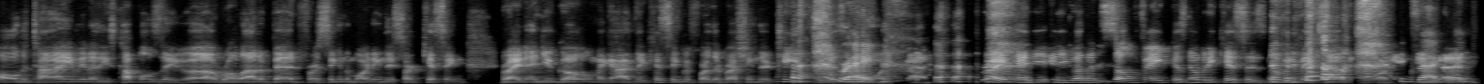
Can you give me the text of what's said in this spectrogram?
all the time, you know, these couples they uh, roll out of bed first thing in the morning, they start kissing, right? And you go, oh my god, they're kissing before they're brushing their teeth because right. morning breath, right? And you, and you go, that's so fake because nobody kisses, nobody makes out in the morning exactly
